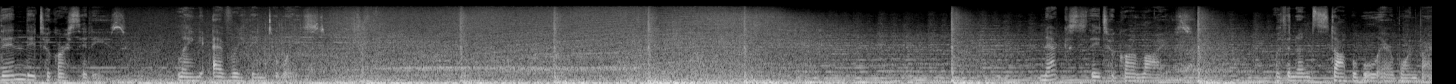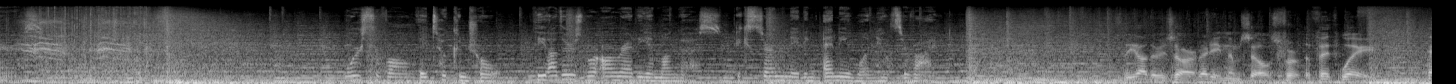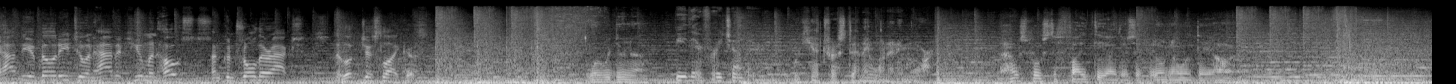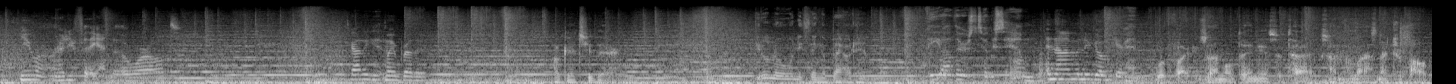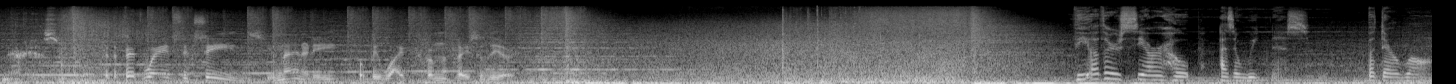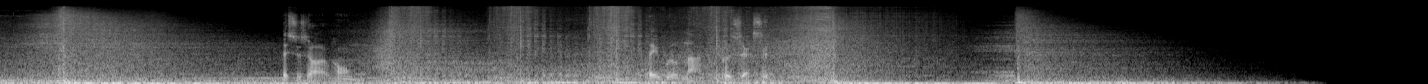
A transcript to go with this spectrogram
Then they took our cities, laying everything to waste. Next, they took our lives with an unstoppable airborne virus. Worst of all, they took control. The others were already among us, exterminating anyone who survived. The others are readying themselves for the fifth wave. They have the ability to inhabit human hosts and control their actions. They look just like us. What do we do now? Be there for each other. We can't trust anyone anymore. How are we supposed to fight the others if we don't know what they are? You weren't ready for the end of the world. I gotta get my brother. I'll get you there. You don't know anything about him. The others took Sam, and I'm gonna go get him. We're fighting simultaneous attacks on the last metropolitan areas. If the fifth wave succeeds, humanity will be wiped from the face of the earth. The others see our hope as a weakness, but they're wrong. This is our home. They will not possess it.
